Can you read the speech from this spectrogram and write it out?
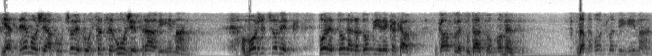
Jer ne može ako u čovjeku u srce uđe pravi iman. Može čovjek, pored toga da dobije nekakav gaflet u datom momentu, da oslabi iman,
